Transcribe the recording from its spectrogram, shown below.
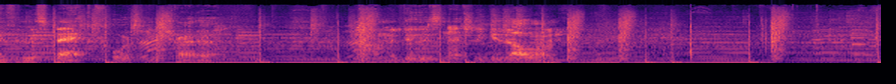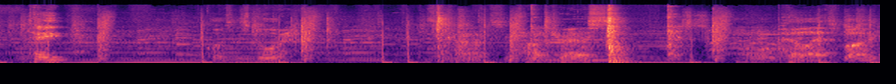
Infamous back, of course. I'm gonna try to know how I'm gonna do this and actually get it all on tape. Close this door. It's kind of some contrast. My little pale ass body.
